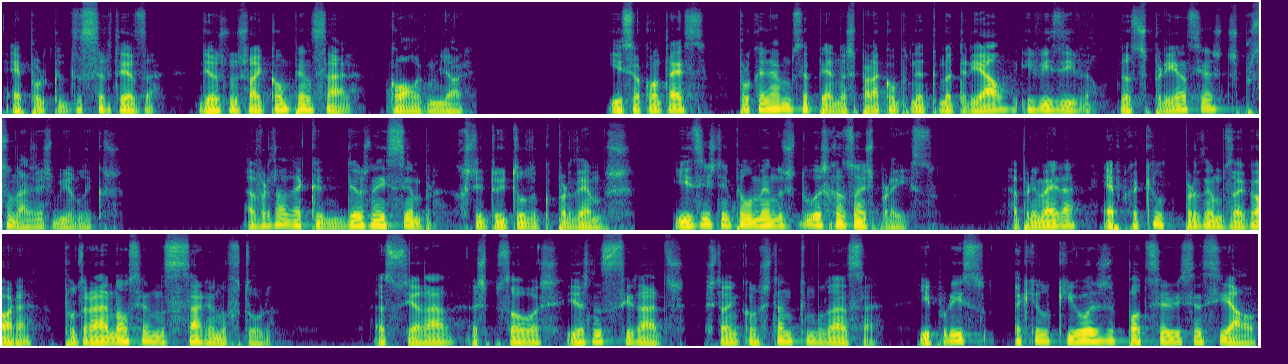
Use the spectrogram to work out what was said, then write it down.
é porque, de certeza, Deus nos vai compensar com algo melhor. Isso acontece porque olhamos apenas para a componente material e visível das experiências dos personagens bíblicos. A verdade é que Deus nem sempre restitui tudo o que perdemos, e existem pelo menos duas razões para isso. A primeira é porque aquilo que perdemos agora poderá não ser necessário no futuro. A sociedade, as pessoas e as necessidades estão em constante mudança e por isso aquilo que hoje pode ser essencial,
